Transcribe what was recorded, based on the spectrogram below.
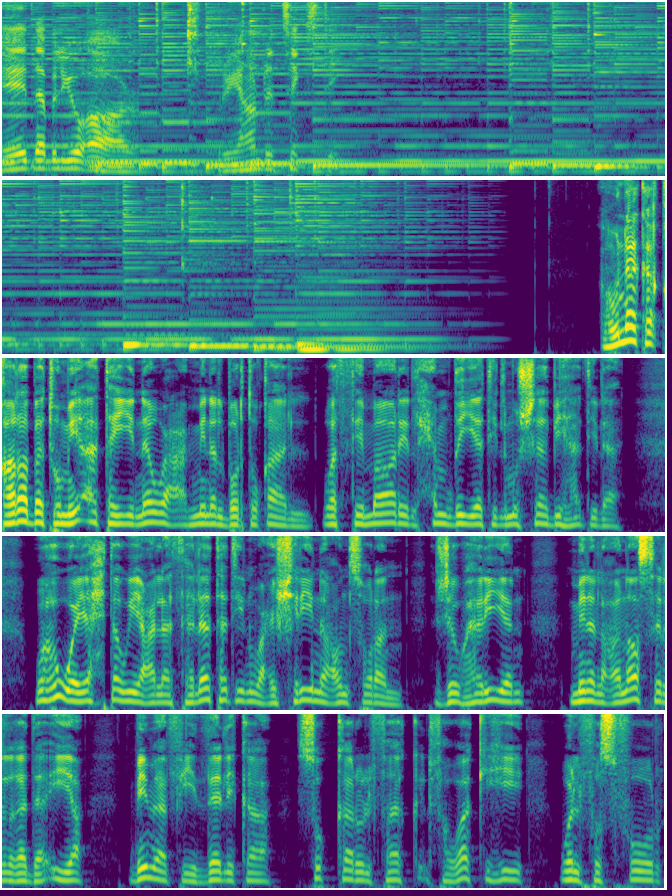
AWR 360 هناك قرابة 200 نوع من البرتقال والثمار الحمضية المشابهة له وهو يحتوي على 23 عنصرا جوهريا من العناصر الغذائية بما في ذلك سكر الفواكه والفوسفور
